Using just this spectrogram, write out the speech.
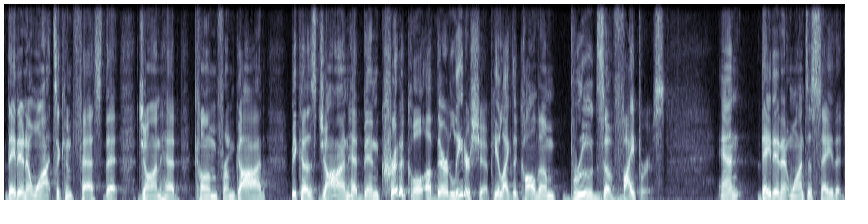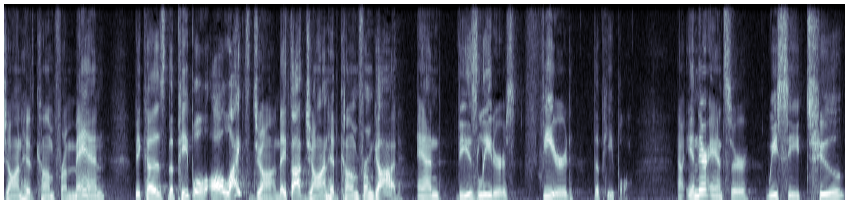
They didn't want to confess that John had come from God because John had been critical of their leadership. He liked to call them broods of vipers. And they didn't want to say that John had come from man because the people all liked John. They thought John had come from God. And these leaders feared the people. Now, in their answer, we see two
